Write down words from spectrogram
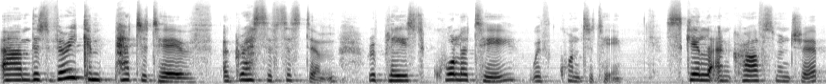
Um, this very competitive, aggressive system replaced quality with quantity. Skill and craftsmanship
